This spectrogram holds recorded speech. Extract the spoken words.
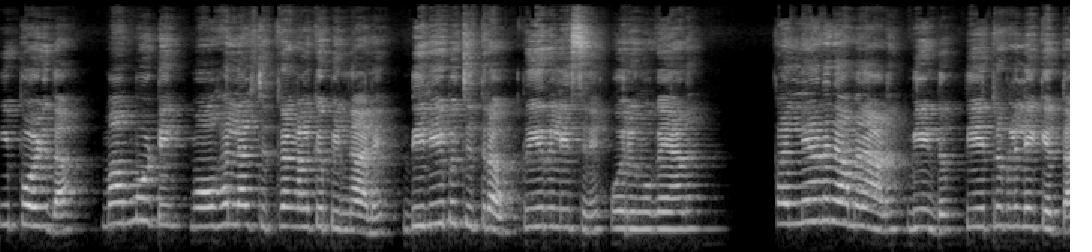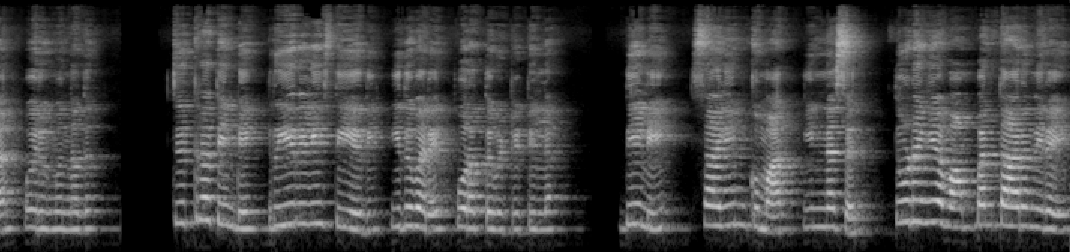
ഇപ്പോഴിതാ മമ്മൂട്ടി മോഹൻലാൽ ചിത്രങ്ങൾക്ക് പിന്നാലെ ദിലീപ് ചിത്രവും റീ റിലീസിന് ഒരുങ്ങുകയാണ്. കല്യാണരാമനാണ് വീണ്ടും തിയേറ്ററുകളിലേക്ക് എത്താൻ ഒരുങ്ങുന്നത്. ചിത്രത്തിന്റെ റീ റിലീസ് തീയതി ഇതുവരെ പുറത്തുവിട്ടിട്ടില്ല. ദിലീപ് സലീം കുമാർ ഇന്നസെന്റ് തുടങ്ങിയ വമ്പൻ താരനിരയും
